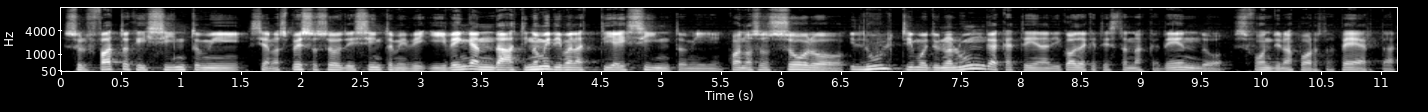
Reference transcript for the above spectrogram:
sul fatto che i sintomi siano spesso solo dei sintomi, gli vengano dati nomi di malattia ai sintomi, quando sono solo l'ultimo di una lunga catena di cose che ti stanno accadendo, sfondi una porta aperta.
